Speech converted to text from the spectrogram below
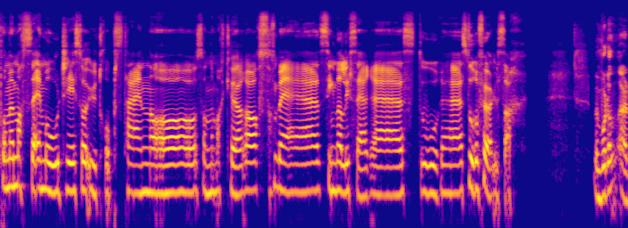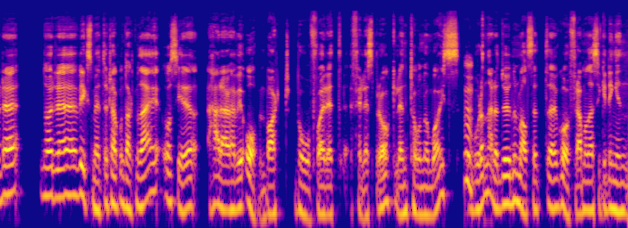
på med masse emojis og utropstegn og sånne markører som signaliserer store, store følelser. Men hvordan er det når eh, virksomheter tar kontakt med deg og sier her har vi åpenbart behov for et felles språk eller en tone of voice, mm. hvordan er det du normalt sett eh, går fram? Og det er sikkert ingen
